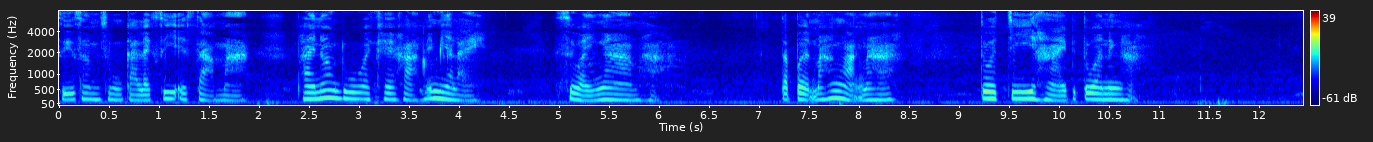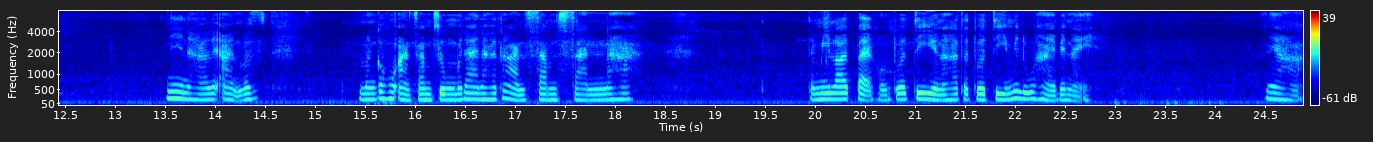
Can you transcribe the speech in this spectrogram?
ซื้อ Samsung Galaxy S3 มา ภายนอกดูโอเคค่ะ ไม่มีอะไร สวยงามค่ะ แต่เปิดมาข้างหลังนะคะ ตัว G หายไปตัวหนึ่งค่ะ นี่นะคะเลยอ่านว่า มันก็คงอ่านซัมซุงไม่ได้นะคะต้องอ่านซัมซันนะคะ แต่มีรอยแปะของตัวจีอยู่นะคะ แต่ตัวจีไม่รู้หายไปไหน เนี่ยค่ะ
